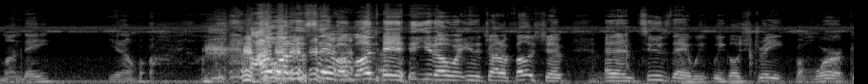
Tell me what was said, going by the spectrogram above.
Monday, you know. I wanted to say on Monday, you know, we're either trying to fellowship, and then Tuesday we, we go straight from work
